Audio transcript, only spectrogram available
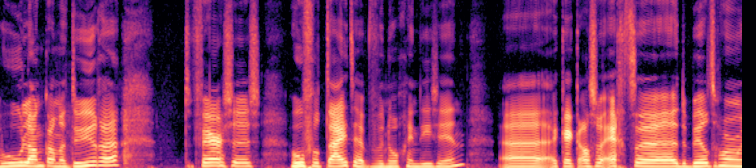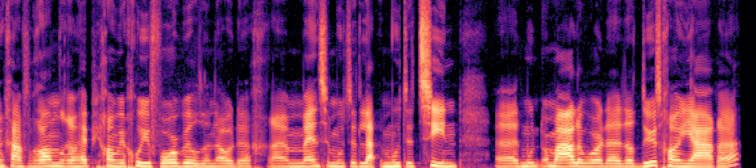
hoe lang kan het duren versus hoeveel tijd hebben we nog in die zin. Eh, kijk, als we echt eh, de beeldvorming gaan veranderen, heb je gewoon weer goede voorbeelden nodig. Eh, mensen moeten het, moeten het zien. Het moet normaler worden. Dat duurt gewoon jaren.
